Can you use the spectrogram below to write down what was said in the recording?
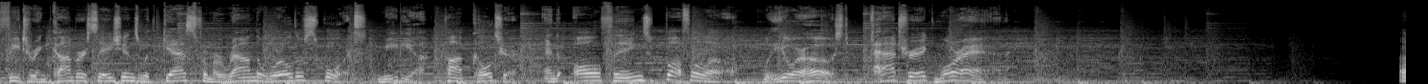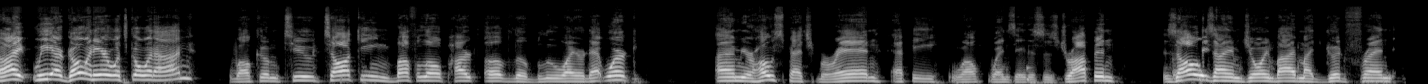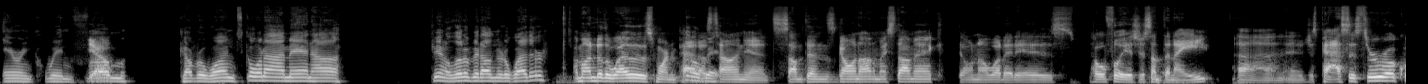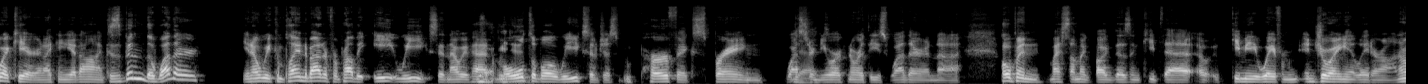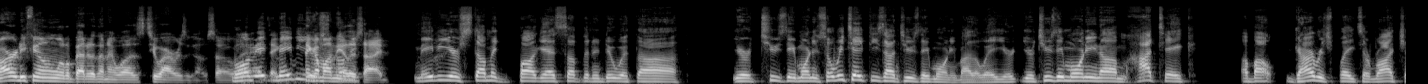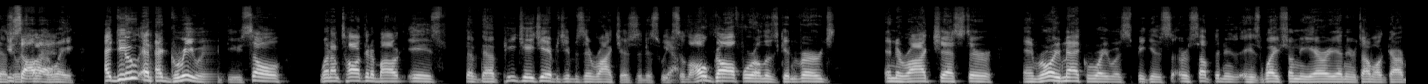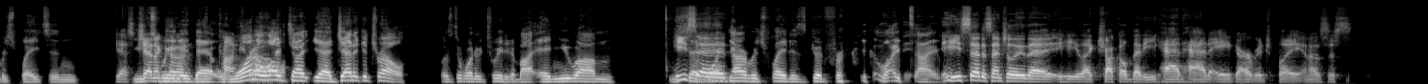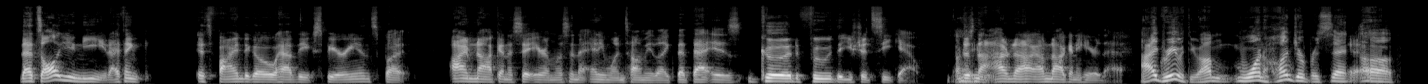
featuring conversations with guests from around the world of sports, media, pop culture, and all things Buffalo. With your host, Patrick Moran. All right, we are going here. What's going on? Welcome to Talking Buffalo, part of the Blue Wire Network. I'm your host, Patrick Moran. Happy, well, Wednesday. This is dropping. As always, I am joined by my good friend Aaron Quinn from Yo. Cover One. What's going on, man? Huh? Feeling a little bit under the weather? I'm under the weather this morning, Pat. I was bit. telling you, something's going on in my stomach. Don't know what it is. Hopefully, it's just something I eat, uh, and it just passes through real quick here, and I can get on. Because it's been the weather. You know, we complained about it for probably eight weeks, and now we've had yeah, we multiple did. weeks of just perfect spring Western yeah, New York, Northeast weather, and uh, hoping my stomach bug doesn't keep that uh, keep me away from enjoying it later on. I'm already feeling a little better than I was two hours ago, so well, I maybe, think, maybe think I'm on stomach, the other side. Maybe your stomach bug has something to do with uh, your Tuesday morning. So we take these on Tuesday morning, by the way. Your your Tuesday morning um hot take about garbage plates in Rochester. You saw that. Way. I do and I agree with you. So what I'm talking about is the, the PGA Championship is in Rochester this week. Yeah. So the whole golf world is converged into Rochester and Rory McIlroy was speaking or something. His wife's from the area, and they were talking about garbage plates. And yes, Jenna tweeted that Contrell. one a lifetime. Yeah, Jenna Cottrell was the one who tweeted about. It. And you, um, you he said, said, one garbage plate is good for your lifetime. He said essentially that he like chuckled that he had had a garbage plate, and I was just, that's all you need. I think it's fine to go have the experience, but I'm not going to sit here and listen to anyone tell me like that that is good food that you should seek out. I'm just not. I'm not. I'm not going to hear that. I agree with you. I'm 100 yeah. percent uh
